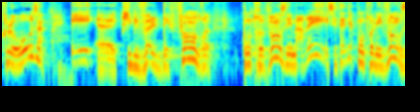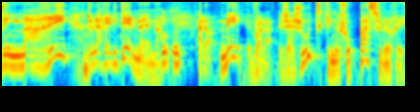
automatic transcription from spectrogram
close et euh, qu'ils veulent défendre contre vents et marées, c'est-à-dire contre les vents et marées de la réalité elle-même. Mm, mm. Alors, mais voilà, j'ajoute qu'il ne faut pas se leurrer.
